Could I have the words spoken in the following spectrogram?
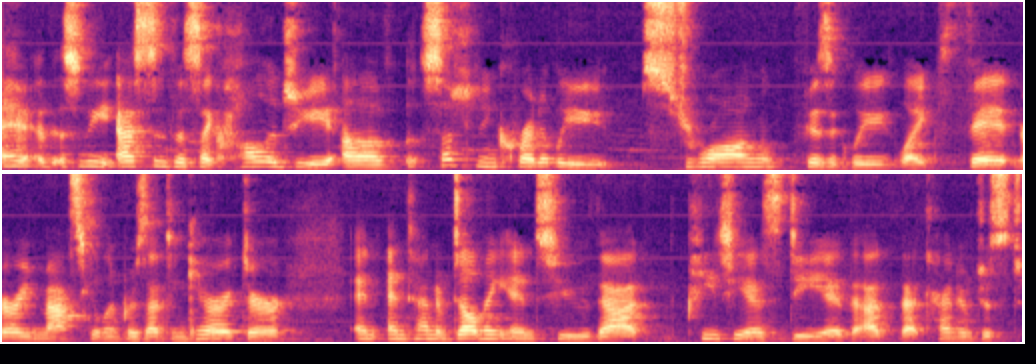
so the essence, the psychology of such an incredibly strong, physically like fit, very masculine presenting character, and and kind of delving into that PTSD that that kind of just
